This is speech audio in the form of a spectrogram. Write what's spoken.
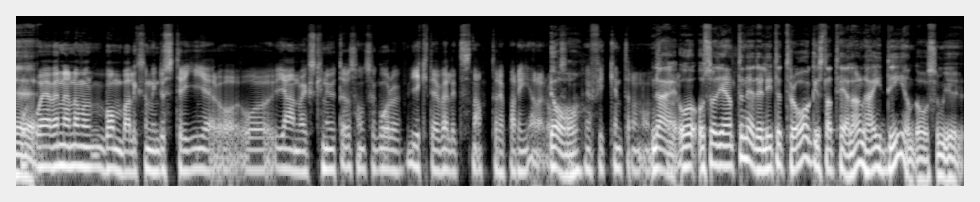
Eh, Och, och även när de bombar liksom industrier och, och järnvägsknutar och sånt så går det, gick det väldigt snabbt att reparera det också. Ja. Jag fick inte den någon Nej, och, och så egentligen är det lite tragiskt att hela den här idén då, som ju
